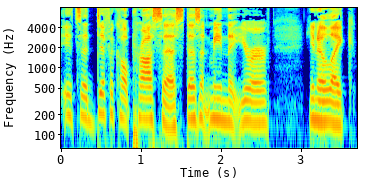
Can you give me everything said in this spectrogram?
it's a difficult process doesn't mean that you're you know like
